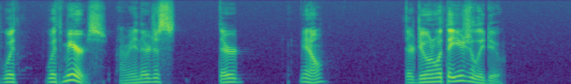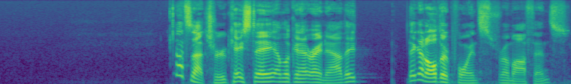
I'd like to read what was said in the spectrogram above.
with with Mears. I mean, they're just they're you know they're doing what they usually do. That's not true. K State. I'm looking at right now. They they got all their points from offense.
